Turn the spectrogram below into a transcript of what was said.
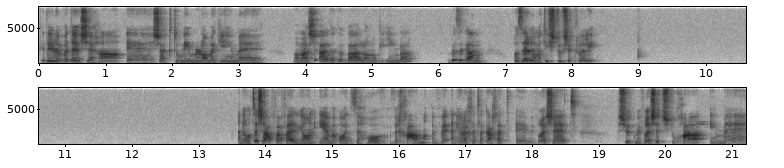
כדי לוודא שה, אה, שהכתומים לא מגיעים אה, ממש עד הגבה, לא נוגעים בה, וזה גם עוזר עם הטשטוש הכללי. אני רוצה שהעפף העליון יהיה מאוד זהוב וחם, ואני הולכת לקחת אה, מברשת, פשוט מברשת שטוחה עם, אה,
